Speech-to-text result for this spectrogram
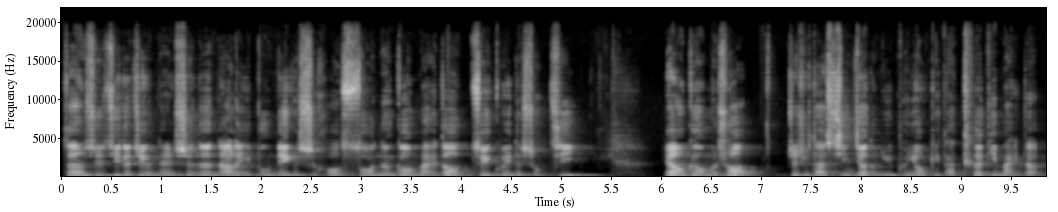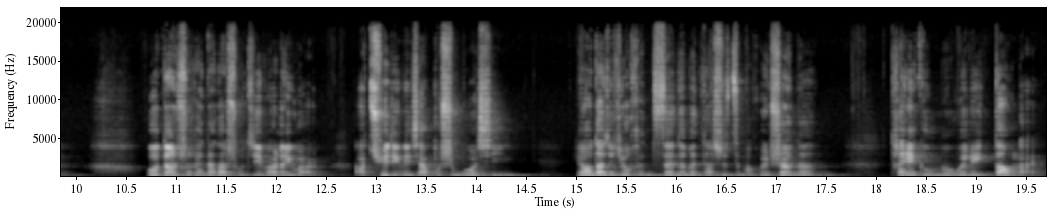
当时记得这个男生呢，拿了一部那个时候所能够买到最贵的手机，然后跟我们说这是他新交的女朋友给他特地买的。我当时还拿他手机玩了一玩，啊，确定了一下不是模型，然后大家就很自然的问他是怎么回事呢？他也跟我们娓娓道来。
